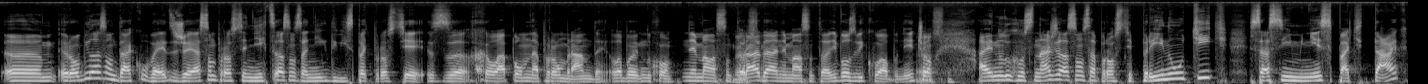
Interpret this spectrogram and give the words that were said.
Um, robila som takú vec, že ja som proste, nechcela som sa nikdy vyspať proste s chlapom na prvom rande, lebo jednoducho nemala som to Jasné. rada, nemala som to ani vo zvyku alebo niečo. Jasné. A jednoducho snažila som sa proste prinútiť sa s ním nespať tak,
